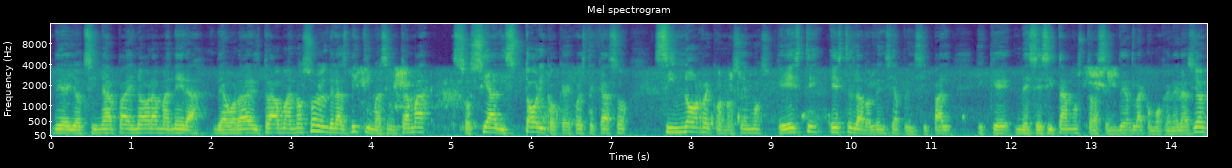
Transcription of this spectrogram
de Ayotzinapa y no habrá manera de abordar el trauma, no solo el de las víctimas, sino el trauma social, histórico que dejó este caso si no reconocemos que este, esta es la dolencia principal y que necesitamos trascenderla como generación.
